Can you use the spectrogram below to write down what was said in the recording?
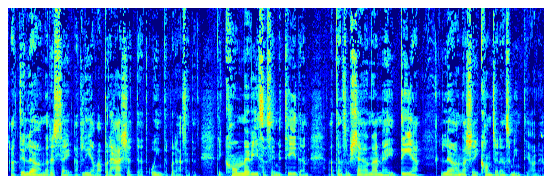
att det lönade sig att leva på det här sättet och inte på det här sättet. Det kommer visa sig med tiden att den som tjänar mig, det lönar sig kontra den som inte gör det.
